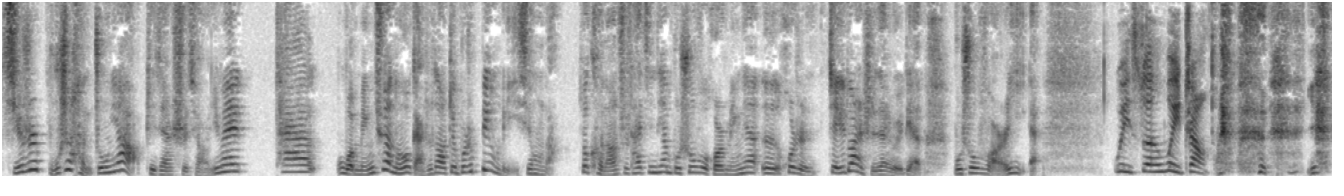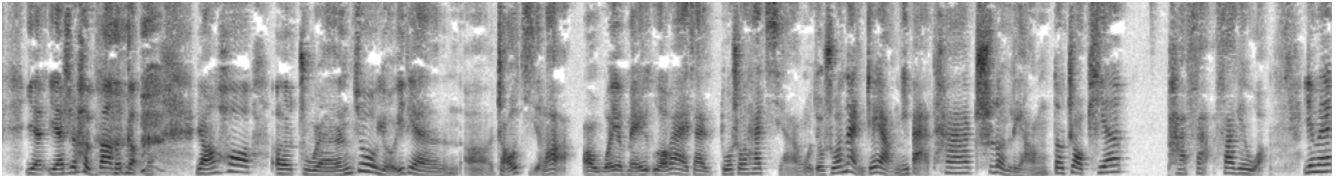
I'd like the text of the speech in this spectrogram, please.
其实不是很重要这件事情，因为他我明确能够感受到这不是病理性的，就可能是他今天不舒服，或者明天呃或者这一段时间有一点不舒服而已。胃酸胃胀，也也也是很棒的梗。然后呃，主人就有一点呃着急了啊，我也没额外再多收他钱，我就说，那你这样，你把他吃的粮的照片啪发发给我，因为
